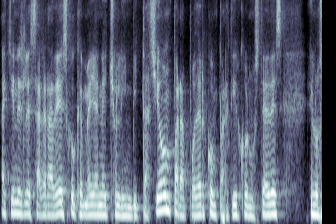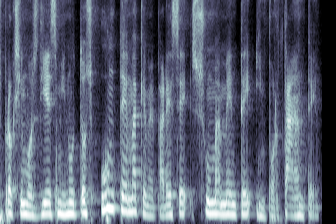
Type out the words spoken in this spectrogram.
a quienes les agradezco que me hayan hecho la invitación para poder compartir con ustedes en los próximos 10 minutos un tema que me parece sumamente importante.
